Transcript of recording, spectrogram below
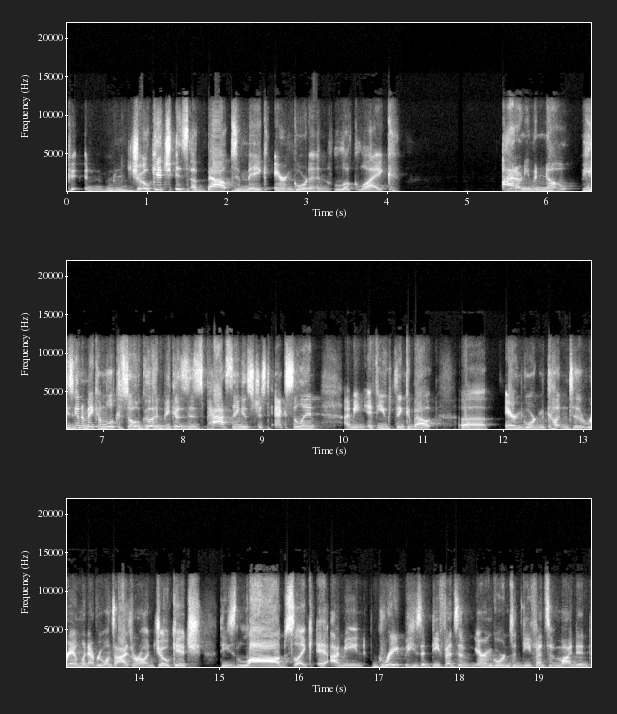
P- Jokic is about to make Aaron Gordon look like I don't even know. He's going to make him look so good because his passing is just excellent. I mean, if you think about uh, Aaron Gordon cutting to the rim when everyone's eyes are on Jokic, these lobs, like, eh, I mean, great. He's a defensive, Aaron Gordon's a defensive minded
